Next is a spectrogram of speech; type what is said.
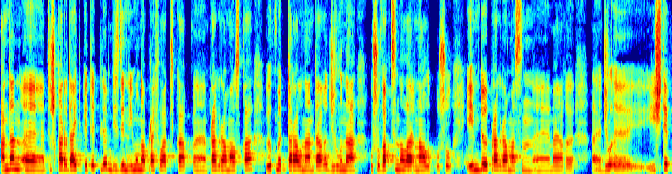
андан э, тышкарыда айтып кетет элем биздин иммунопрофилактика э, программабызга өкмөт тарабынан дагы жылына ушу вакциналарын алып ушу эмдөө программасын э, баягы иштеп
